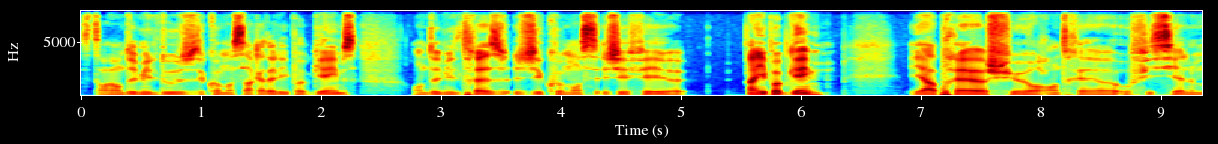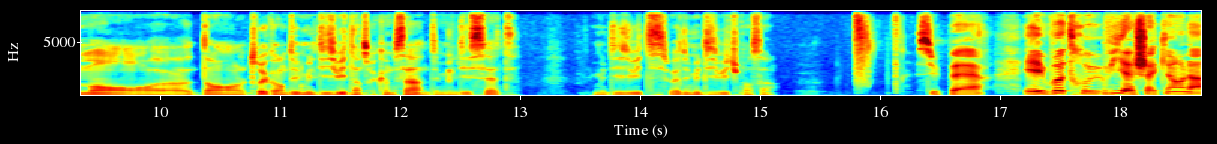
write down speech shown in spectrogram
C'était en 2012, j'ai commencé à regarder les Hip Hop Games. En 2013, j'ai commencé, j'ai fait euh, un Hip Hop Game. Et après, euh, je suis rentré euh, officiellement euh, dans le truc en 2018, un truc comme ça, 2017. 2018, ouais, 2018, je pense. hein. Super. Et votre vie à chacun, là,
